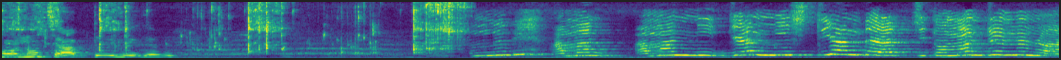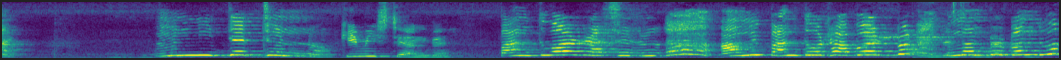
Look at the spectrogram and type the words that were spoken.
ঘন চাপ দই হয়ে যাবে। আমি আমার আমার নিজের মিষ্টি আনতে যাচ্ছি তোমার জন্য নয়। আমার নিজের জন্য। কি মিষ্টি আনবে পান্তুয়ার রসগোল্লা আমি পান্তুয়া খাব একবার তুমি একবার পান্তুয়া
